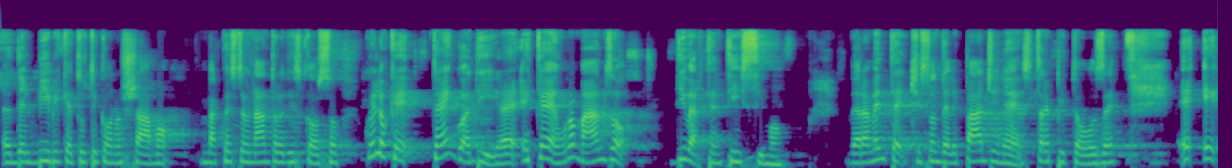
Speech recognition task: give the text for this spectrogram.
eh, del Bibi che tutti conosciamo ma questo è un altro discorso. Quello che tengo a dire è che è un romanzo divertentissimo, veramente ci sono delle pagine strepitose e, e,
